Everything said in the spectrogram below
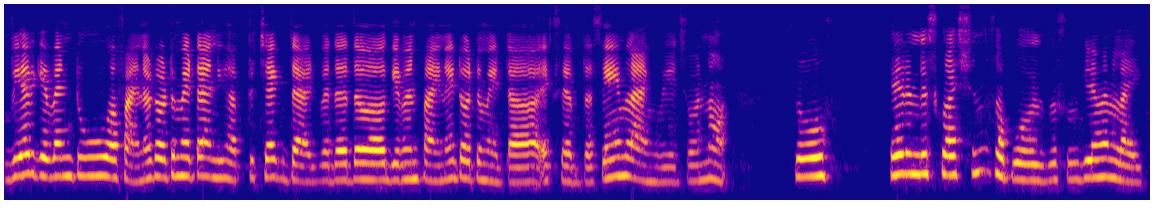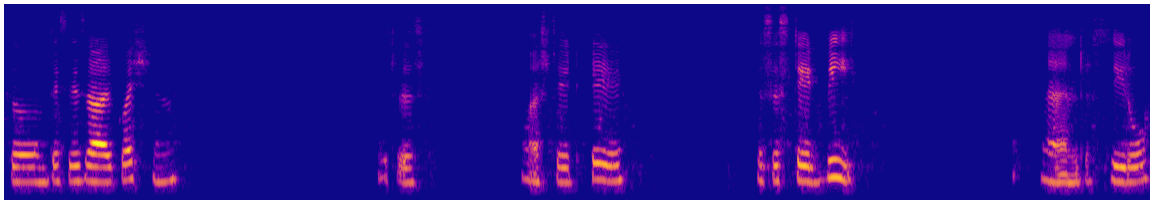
we are given to a finite automata and you have to check that whether the given finite automata accept the same language or not. So here in this question, suppose this is given like uh, this is our question. This is our state A. This is state B and 0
